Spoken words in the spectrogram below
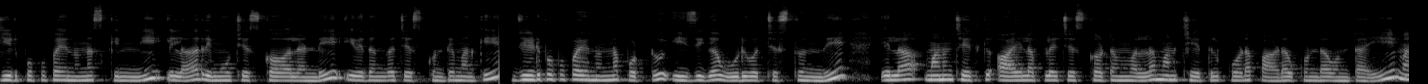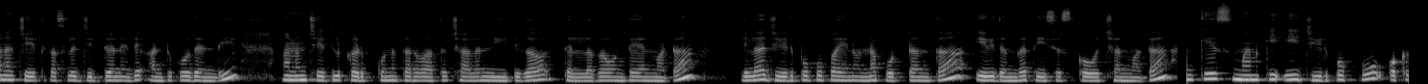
జీడిపప్పు పైన ఉన్న స్కిన్ని ఇలా రిమూవ్ చేసుకోవాలండి. ఈ విధంగా చేసుకుంటే మనకి జీడిపప్పు పైన ఉన్న పొట్టు ఈజీగా ఊడి వచ్చేస్తుంది. ఇలా మనం చేతికి ఆయిల్ అప్లై చేసుకోవటం వల్ల మన చేతులు కూడా పాడవకుండా ఉంటాయి. మన చేతికి అసలు జిడ్డు అనేది అంటుకోదండి. మనం చేతులు కడుక్కున్న తర్వాత చాలా నీట్గా తెల్లగా ఉంటాయి అన్నమాట ఇలా జీడిపప్పు పైన ఉన్న పొట్టంతా ఈ విధంగా తీసేసుకోవచ్చు అనమాట ఇన్ కేస్ మనకి ఈ జీడిపప్పు ఒక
